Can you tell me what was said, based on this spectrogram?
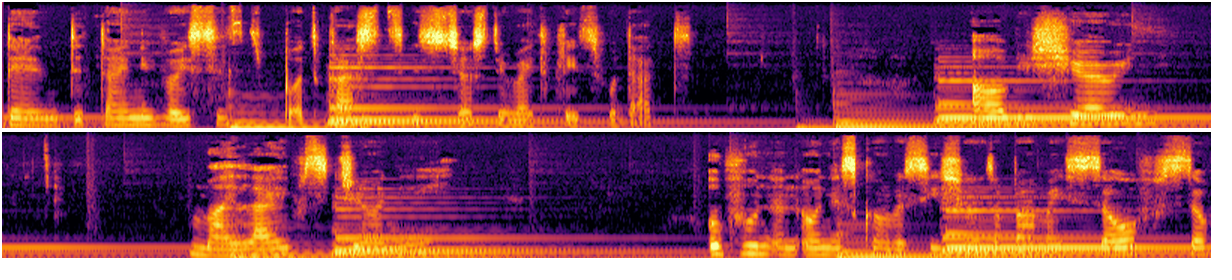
Then the Tiny Voices podcast is just the right place for that. I'll be sharing my life's journey, open and honest conversations about myself, self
